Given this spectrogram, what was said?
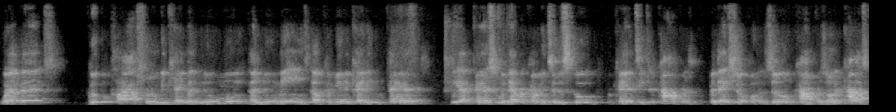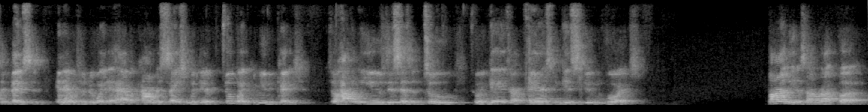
WebEx, Google Classroom became a new a new means of communicating with parents. We have parents who would never come into the school for parent-teacher conference, but they show up on a Zoom conference on a constant basis, and that was the way to have a conversation with their two-way communication. So how do we use this as a tool to engage our parents and get student voice? Finally, as I wrap up,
